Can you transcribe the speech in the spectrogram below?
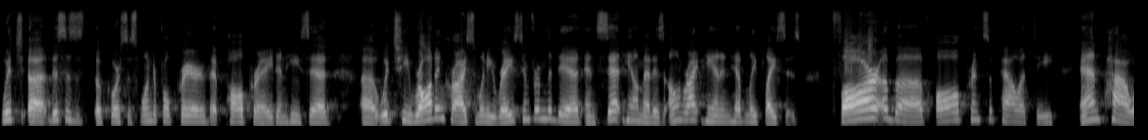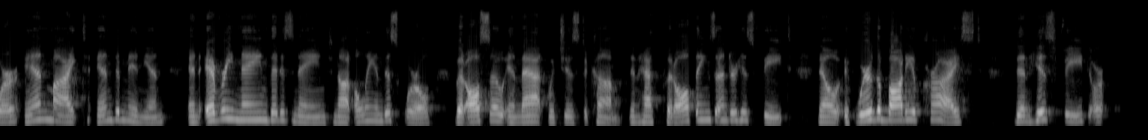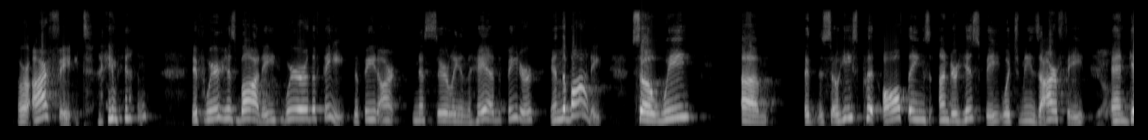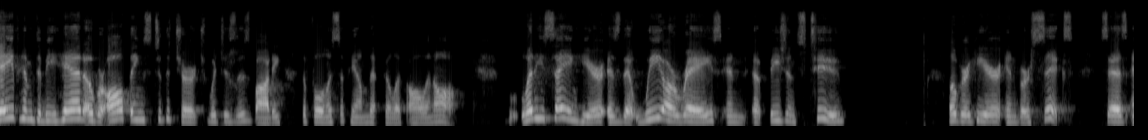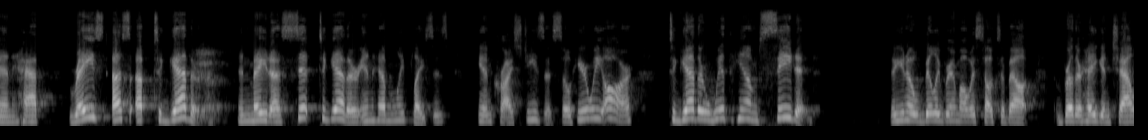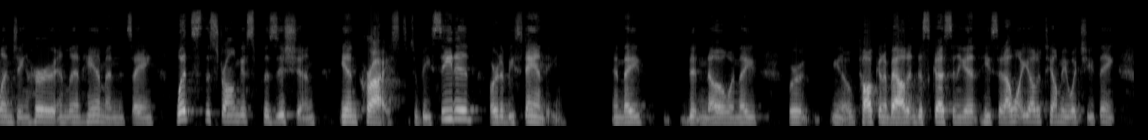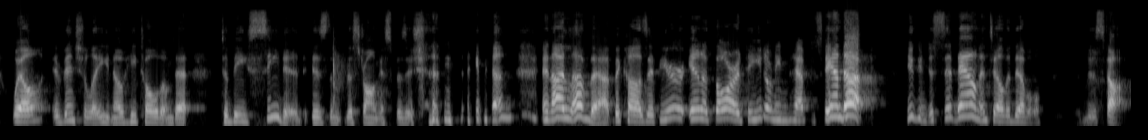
Which uh, this is, of course, this wonderful prayer that Paul prayed, and he said, uh, "Which he wrought in Christ when he raised him from the dead and set him at his own right hand in heavenly places, far above all principality." and power and might and dominion and every name that is named, not only in this world, but also in that which is to come, and hath put all things under his feet. Now, if we're the body of Christ, then his feet or are our feet. Amen. If we're his body, where are the feet? The feet aren't necessarily in the head, the feet are in the body. So we um, so he's put all things under his feet, which means our feet, yeah. and gave him to be head over all things to the church, which is his body, the fullness of him that filleth all in all. What he's saying here is that we are raised in Ephesians 2, over here in verse 6, says, and hath raised us up together yeah. and made us sit together in heavenly places in Christ Jesus. So here we are together with him seated. Now, you know, Billye Brim always talks about Brother Hagin challenging her and Lynn Hammond and saying, What's the strongest position in Christ? To be seated or to be standing? And they didn't know and they were, you know, talking about it and discussing it. He said, I want y'all to tell me what you think. Well, eventually, you know, he told them that to be seated is the, the strongest position. Amen. And I love that because if you're in authority, you don't even have to stand up. You can just sit down and tell the devil Amen. to stop.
